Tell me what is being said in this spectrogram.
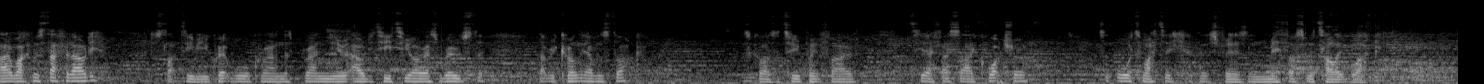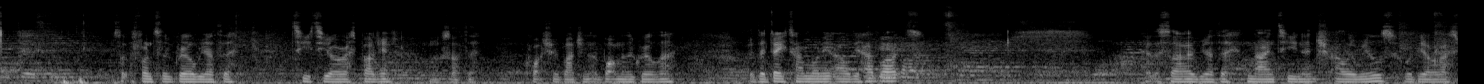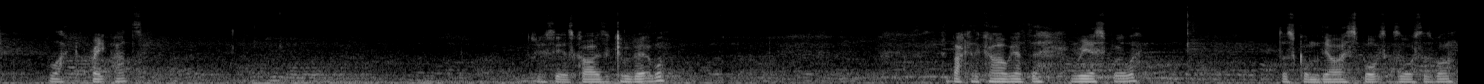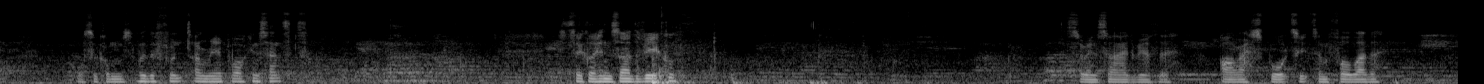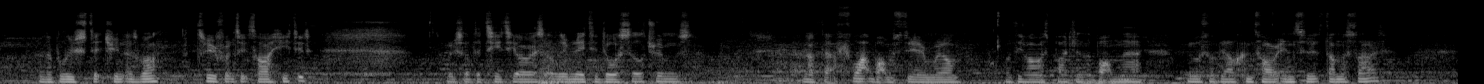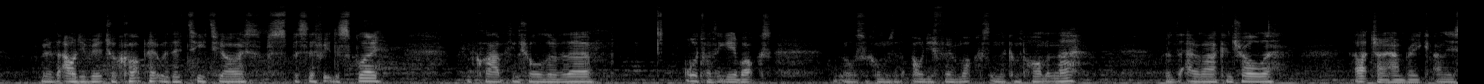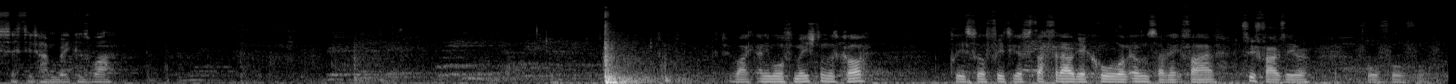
Hi, welcome to Stafford Audi. Just like to give you a quick walk around this brand new Audi TT Roadster that we currently have in stock. This car's a 2.5 TFSI Quattro. It's an automatic and it's finished in Mythos metallic black. So at the front of the grille we have the TTRS badging. We also have the Quattro badging at the bottom of the grille there. With the daytime running Audi headlights. At the side we have the 19 inch alloy wheels with the RS black brake pads. You can see this car is a convertible. the back of the car we have the rear spoiler. Does come with the RS Sports exhaust as well. Also comes with the front and rear parking sensors. Let's take a look inside the vehicle. So inside we have the RS sport seats in full leather with a blue stitching as well. Two front seats are heated. We just have the TTRS illuminated door sill trims. We have that flat bottom steering wheel with the RS badge at the bottom there. We also have the Alcantara inserts down the side. We have the Audi virtual cockpit with a TTRS specific display. The climate controls over there. Automatic gearbox. It also comes with Audi phone box in the compartment there. With the MMI controller, electronic handbrake and the assisted handbrake as well. If you'd like any more information on this car, please feel free to give Stafford Audi a call on 0785 250 444.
